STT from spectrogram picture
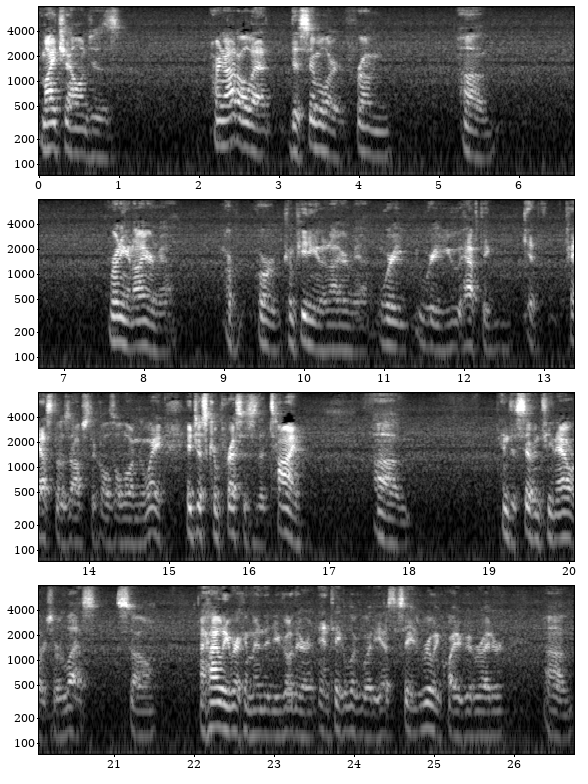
my challenges are not all that dissimilar from um, running an Ironman or, or competing in an Ironman, where where you have to get past those obstacles along the way. It just compresses the time um, into 17 hours or less. So I highly recommend that you go there and take a look at what he has to say. He's really quite a good writer. Um,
